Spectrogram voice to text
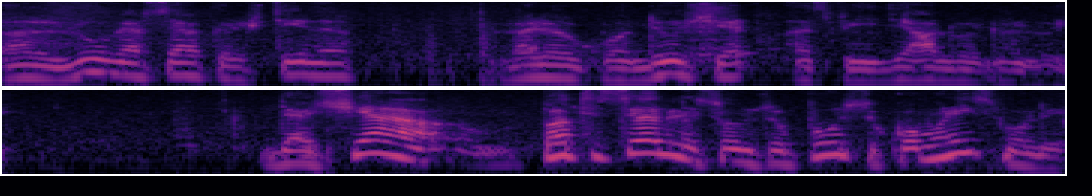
în lumea asta creștină care îl conduce spre idealul lui. De aceea toate țările sunt supuse comunismului,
